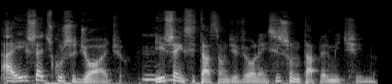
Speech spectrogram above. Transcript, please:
Ah, isso é discurso de ódio. Uhum. Isso é incitação de violência. Isso não está permitido.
